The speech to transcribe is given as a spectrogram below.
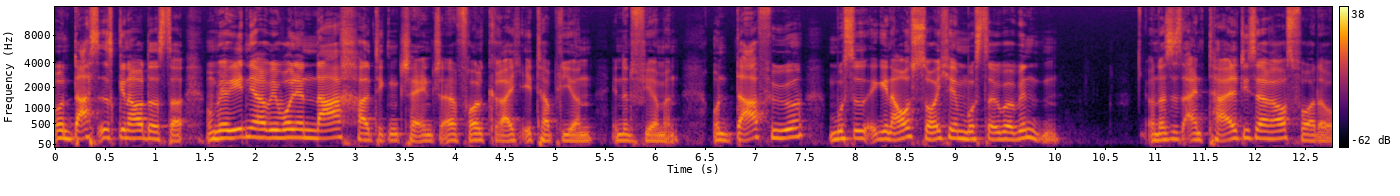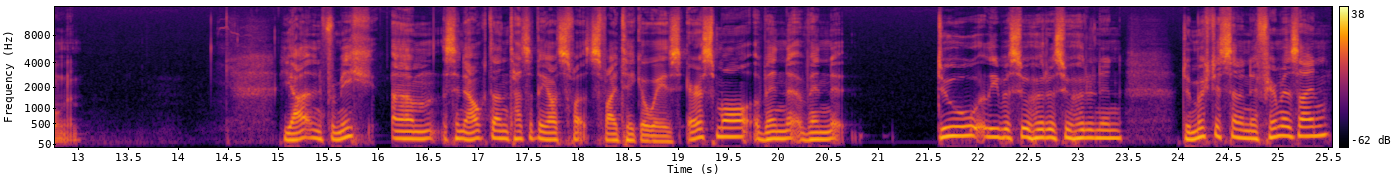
Und das ist genau das da. Und wir reden ja, wir wollen ja nachhaltigen Change erfolgreich etablieren in den Firmen. Und dafür musst du genau solche Muster überwinden. Und das ist ein Teil dieser Herausforderungen. Ja, und für mich ähm, sind auch dann tatsächlich auch zwei, zwei Takeaways. Erstmal, wenn, wenn du, liebe Zuhörer, Zuhörerinnen, du möchtest dann eine Firma sein,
